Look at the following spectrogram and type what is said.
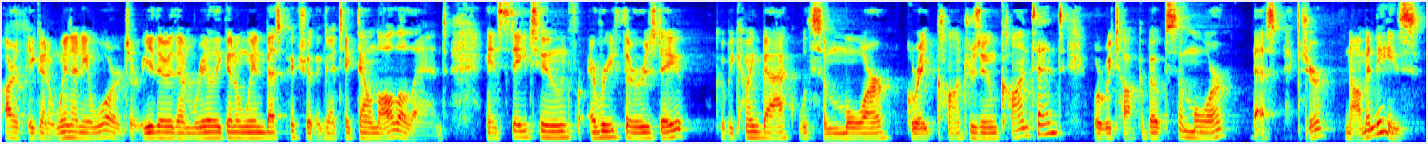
Are they going to win any awards? Are either of them really going to win Best Picture? They're going to take down La La Land. And stay tuned for every Thursday. We'll be coming back with some more great ContraZoom content where we talk about some more Best Picture nominees.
